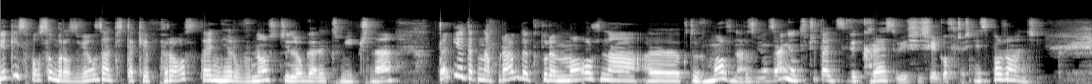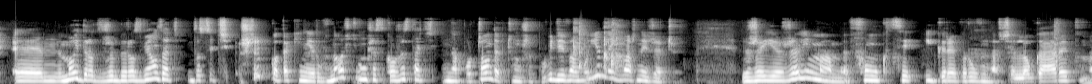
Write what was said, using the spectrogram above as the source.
w jaki sposób rozwiązać takie proste nierówności logarytmiczne, takie tak naprawdę, które można, e, których można rozwiązanie odczytać z wykresu, jeśli się go wcześniej sporządzi. E, Moi drodzy, żeby rozwiązać dosyć szybko takie nierówności, muszę skorzystać na początek, czy muszę powiedzieć Wam o jednej ważnej rzeczy, że jeżeli mamy funkcję y równa się logarytm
